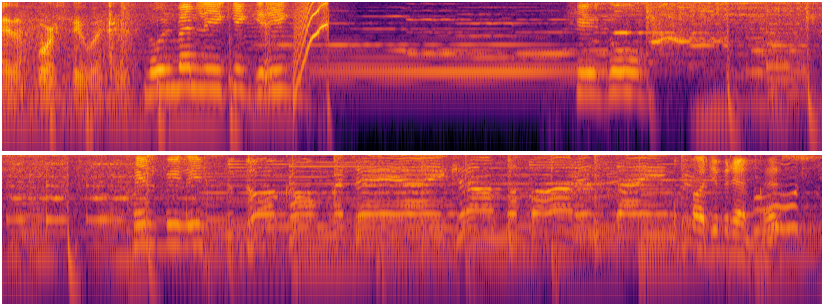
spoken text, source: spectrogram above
May the force be with you. Nordmenn liker Grieg, Kygo, Men Da kommer til ei krasa for en stein. og Kari Bremnes.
